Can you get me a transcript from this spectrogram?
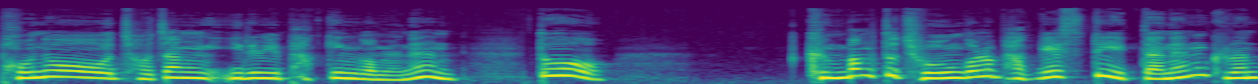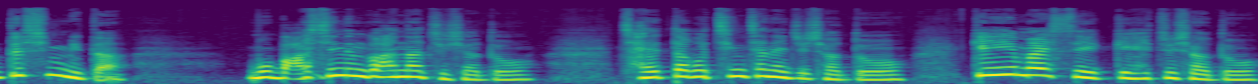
번호 저장 이름이 바뀐 거면은 또 금방 또 좋은 걸로 바뀔 수도 있다는 그런 뜻입니다. 뭐 맛있는 거 하나 주셔도, 잘했다고 칭찬해 주셔도, 게임할 수 있게 해 주셔도,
